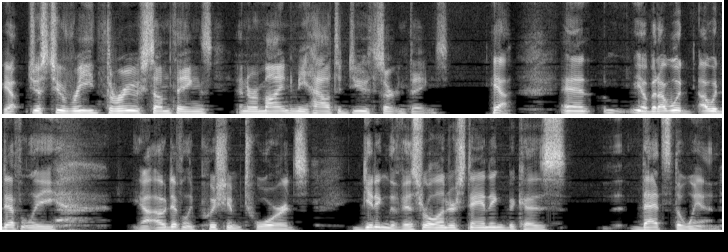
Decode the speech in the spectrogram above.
Yep. just to read through some things and remind me how to do certain things. Yeah. And you know, but I would I would definitely you know, I would definitely push him towards getting the visceral understanding because that's the win.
